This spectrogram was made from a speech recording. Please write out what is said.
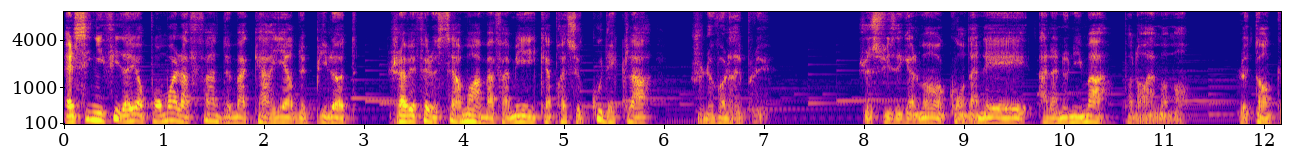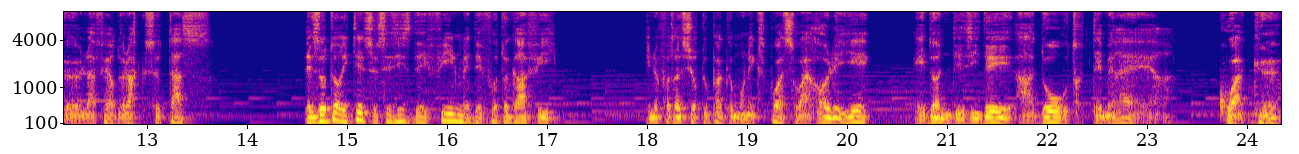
Elle signifie d'ailleurs pour moi la fin de ma carrière de pilote. J'avais fait le serment à ma famille qu'après ce coup d'éclat, je ne volerai plus. Je suis également condamné à l'anonymat pendant un moment, le temps que l'affaire de l'arc se tasse. Les autorités se saisissent des films et des photographies. Il ne faudrait surtout pas que mon exploit soit relayé et donne des idées à d'autres téméraires. Quoique,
